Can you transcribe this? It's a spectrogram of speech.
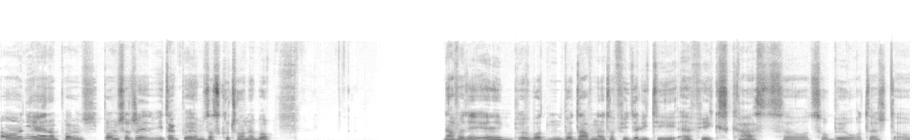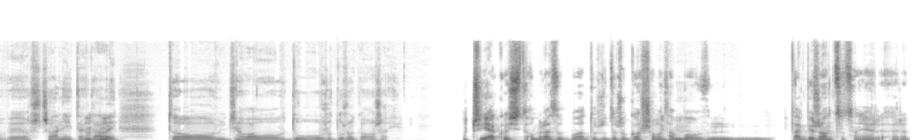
No nie, no powiem, powiem szczerze, i tak byłem zaskoczony, bo nawet, e, bo, bo dawne to Fidelity FX Cast, co, co było też to wyoszczanie i tak Mhm. dalej, to działało dużo, dużo gorzej. Znaczy jakość obrazu była dużo, dużo gorsza, bo tam Mhm. było w, na bieżąco, co nie, re-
